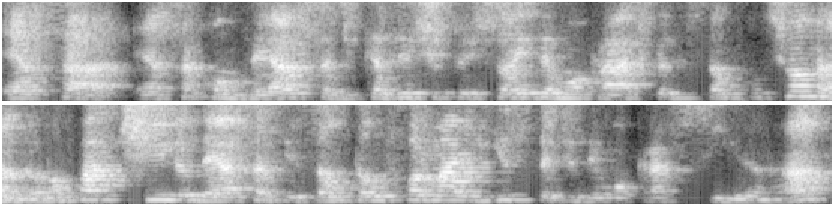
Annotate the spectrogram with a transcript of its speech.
essa, essa conversa de que as instituições democráticas estão funcionando. Eu não partilho dessa visão tão formalista de democracia. Né?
